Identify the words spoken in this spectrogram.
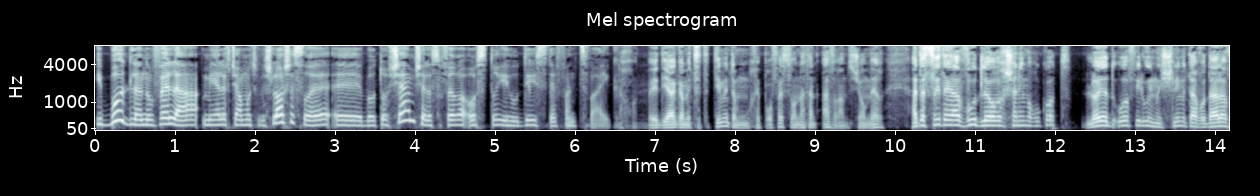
עיבוד לנובלה מ-1913 אה, באותו שם של הסופר האוסטרי-יהודי סטפן צוויג. נכון. בידיעה גם מצטטים את המומחה פרופסור נתן אברהמס, שאומר, התסריט היה אבוד לאורך שנים ארוכות. לא ידעו אפילו אם השלים את העבודה עליו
